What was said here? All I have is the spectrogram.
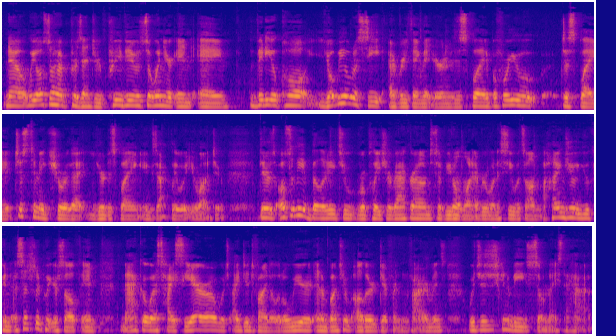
Now, we also have presenter preview, so when you're in a video call, you'll be able to see everything that you're going to display before you display it, just to make sure that you're displaying exactly what you want to. There's also the ability to replace your background, so if you don't want everyone to see what's on behind you, you can essentially put yourself in Mac OS High Sierra, which I did find a little weird, and a bunch of other different environments, which is just going to be so nice to have.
